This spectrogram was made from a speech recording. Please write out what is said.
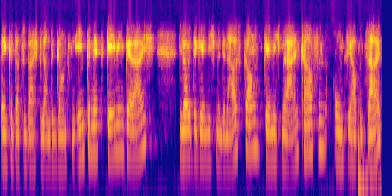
denke da zum Beispiel an den ganzen Internet-Gaming-Bereich. Die Leute gehen nicht mehr in den Ausgang, gehen nicht mehr einkaufen und sie haben Zeit.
